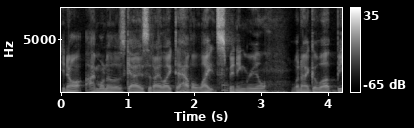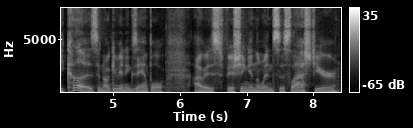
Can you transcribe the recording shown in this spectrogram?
You know, I'm one of those guys that I like to have a light spinning reel when I go up because, and I'll give you an example. I was fishing in the winds this last year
